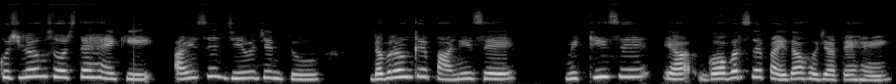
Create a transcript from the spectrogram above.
कुछ लोग सोचते हैं कि ऐसे जीव जंतु डबरों के पानी से, मिट्टी से या गोबर से पैदा हो जाते हैं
